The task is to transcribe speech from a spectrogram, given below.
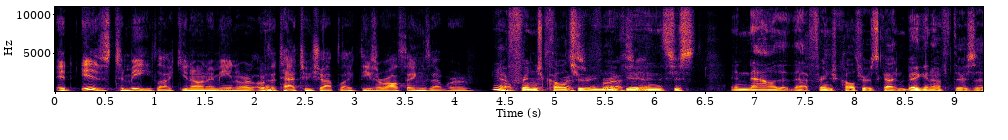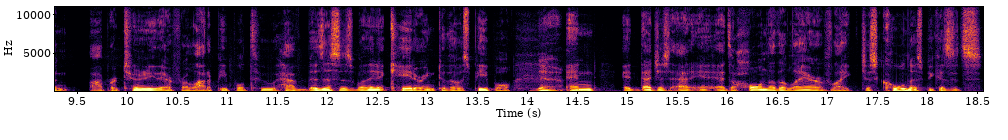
it is to me like you know what i mean or, or the tattoo shop like these are all things that were yeah, know, fringe for- for us- culture, and, like, us, yeah. and it's just and now that that fringe culture has gotten big enough, there's an opportunity there for a lot of people to have businesses within it catering to those people. Yeah. and it that just add, adds a whole nother layer of like just coolness because it's.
